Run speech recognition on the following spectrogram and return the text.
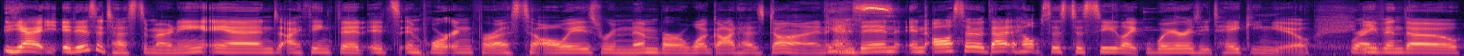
yeah, it is a testimony. And I think that it's important for us to always remember what God has done. Yes. And then, and also that helps us to see, like, where is He taking you? Right. Even though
